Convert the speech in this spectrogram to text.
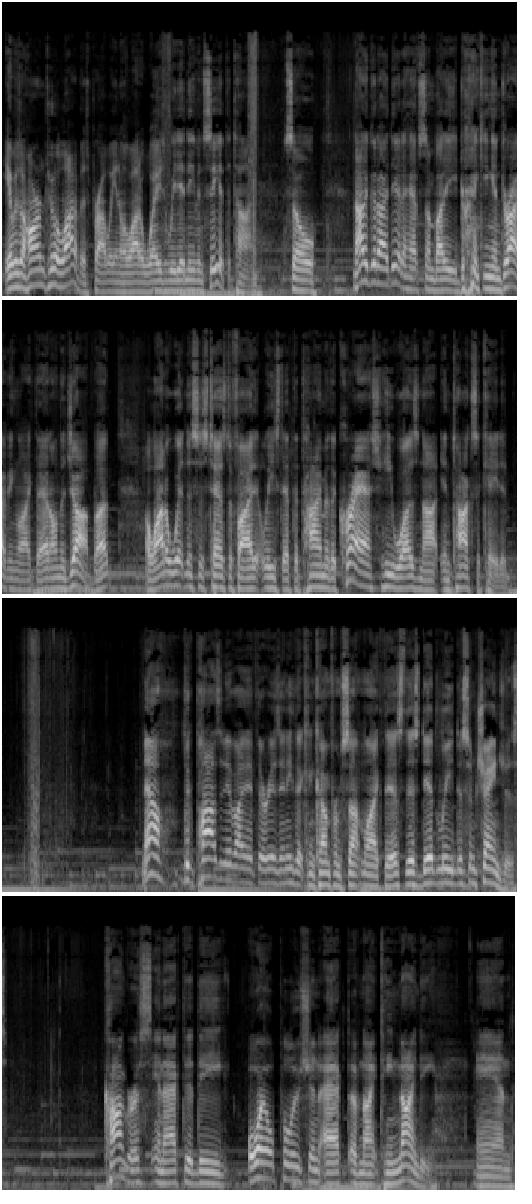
it was a harm to a lot of us, probably in a lot of ways we didn't even see at the time. So, not a good idea to have somebody drinking and driving like that on the job, but a lot of witnesses testified, at least at the time of the crash, he was not intoxicated. Now, the positive, if there is any that can come from something like this, this did lead to some changes. Congress enacted the Oil Pollution Act of 1990, and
